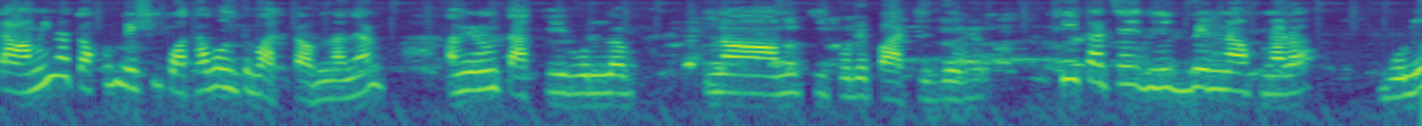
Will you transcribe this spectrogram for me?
তা আমি না তখন বেশি কথা বলতে পারতাম না, জান? আমি এরকম তাকিয়ে বললাম, না, আমি কি করে পার্টি দেব? ঠিক আছে, লিখবেন না আপনারা। বলে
